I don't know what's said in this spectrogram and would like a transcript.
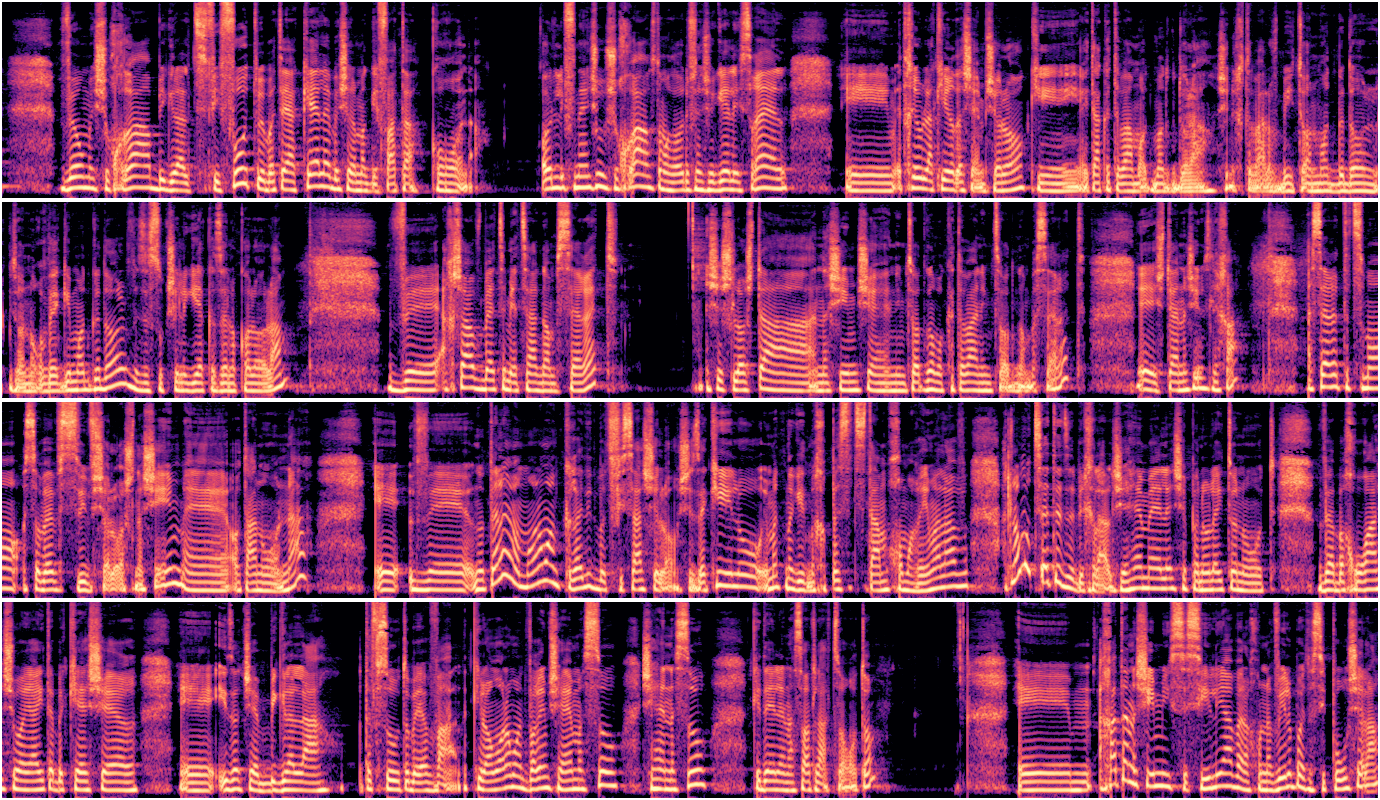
והוא משוחרר בגלל צפיפות בבתי הכלא בשל מגפת הקורונה. עוד לפני שהוא שוחרר, זאת אומרת עוד לפני שהוא הגיע לישראל, אה, התחילו להכיר את השם שלו, כי הייתה כתבה מאוד מאוד גדולה שנכתבה עליו בעיתון מאוד גדול, עיתון נורבגי מאוד גדול, וזה סוג של הגיע כזה לכל העולם. ועכשיו בעצם יצא גם סרט, ששלושת הנשים שנמצאות גם בכתבה נמצאות גם בסרט, אה, שתי הנשים סליחה. הסרט עצמו סובב סביב שלוש נשים, אה, אותנו עונה, אה, ונותן להם המון המון קרדיט בתפיסה שלו, שזה כאילו, אם את נגיד מחפשת סתם חומרים עליו, את לא מוצאת את זה בכלל, שהם אלה שפנו לעיתונות, והבחורה שהוא היה איתה בקשר, היא זאת שבגללה תפסו אותו ביוון, כאילו המון המון דברים שהם עשו, שהן עשו, כדי לנסות לעצור אותו. אחת הנשים היא ססיליה ואנחנו נביא לפה את הסיפור שלה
